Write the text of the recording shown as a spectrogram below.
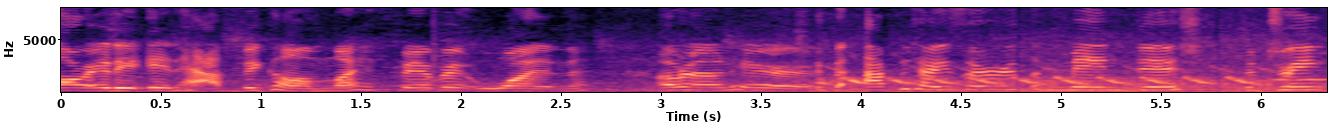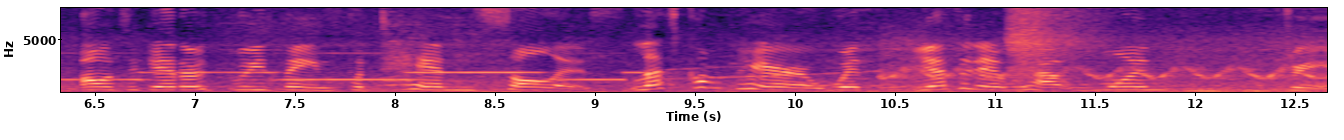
already it has become my favorite one around here. The appetizer, the main dish, the drink, all together, three things for 10 soles. Let's compare with yesterday we had one drink,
